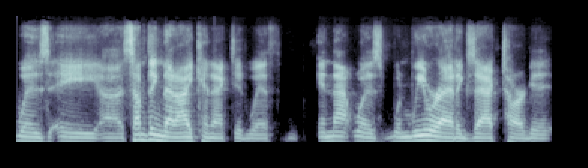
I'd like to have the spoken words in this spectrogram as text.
was a uh, something that I connected with, and that was when we were at Exact Target.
